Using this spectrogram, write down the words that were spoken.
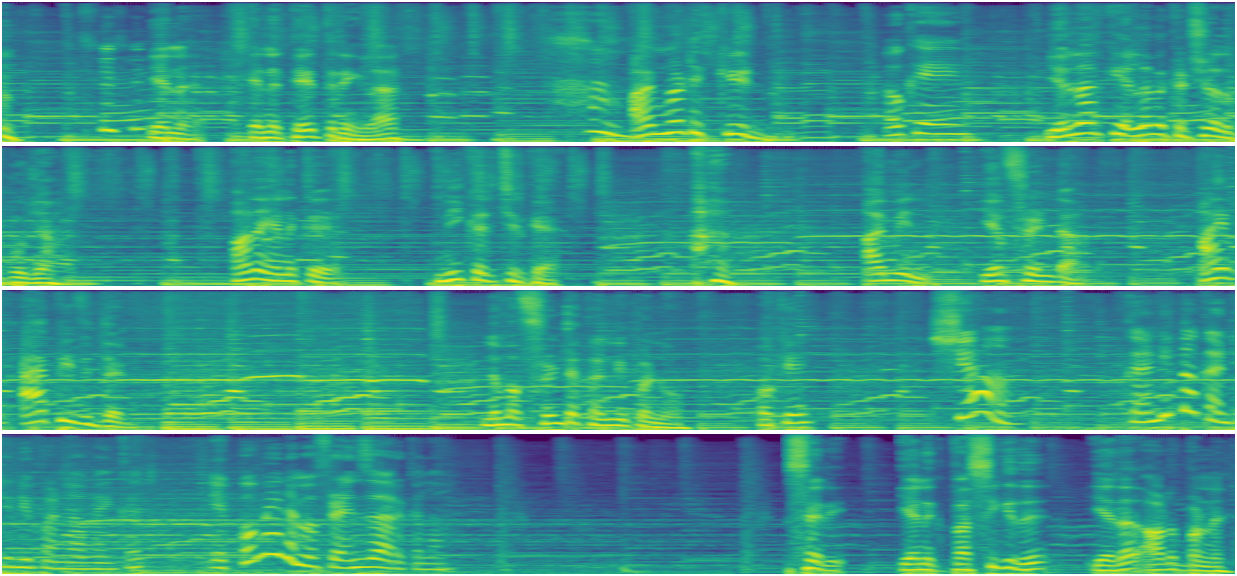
என்ன என்ன தேத்துறீங்களா? I am not a kid okay எல்லாருக்கும் எல்லாமே கிடைச்சிடாது பூஜா. ஆனா எனக்கு நீ கிடைச்சிருக்க. ஐ மீன் என் ஃப்ரெண்டா I am happy with that நம்ம ஃப்ரெண்டை கன்னியூ பண்ணுவோம். ஓகே ஷியோர் கண்டிப்பா கண்டினியூ பண்ணலாம் வெங்கட். எப்பவுமே நம்ம ஃப்ரெண்ட்ஸா இருக்கலாம். சரி. எனக்கு பசிக்குது. ஏதாவது ஆர்டர் பண்ணேன்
